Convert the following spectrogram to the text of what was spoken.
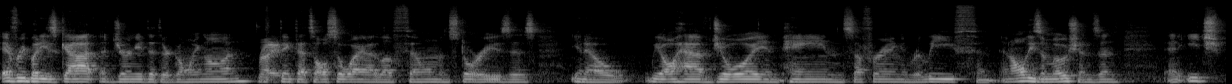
everybody's got a journey that they're going on i think that's also why i love film and stories is you know, we all have joy and pain and suffering and relief and, and all these emotions. And, and each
